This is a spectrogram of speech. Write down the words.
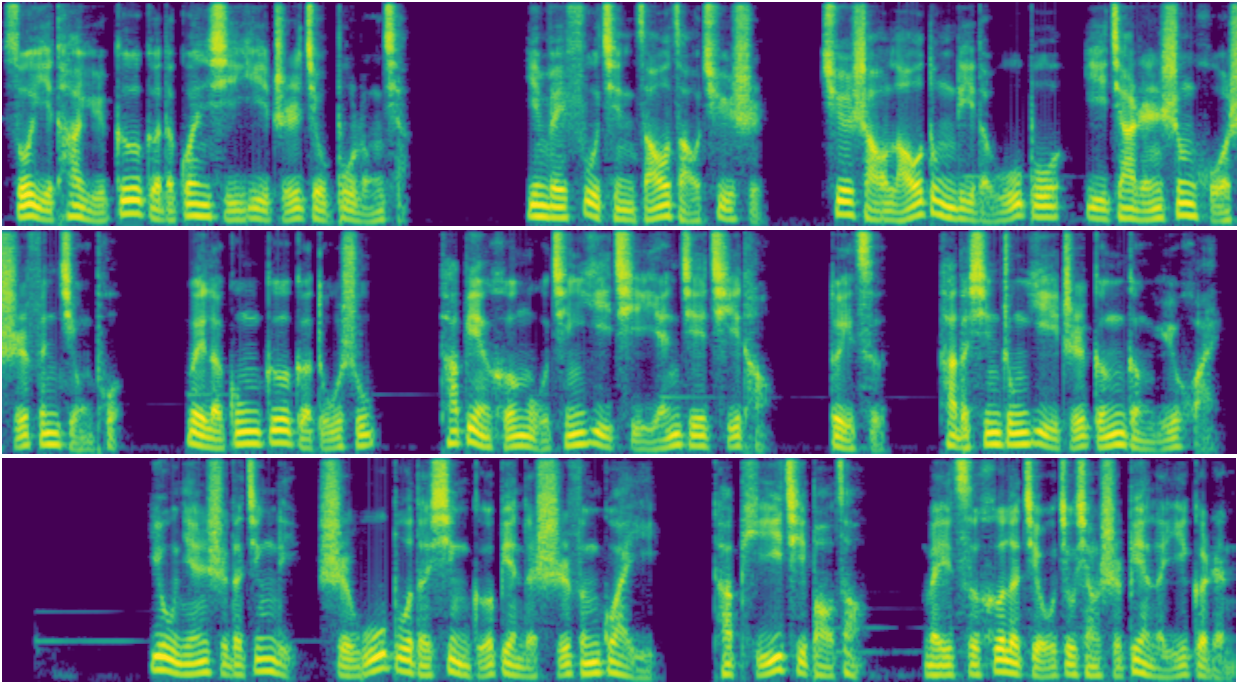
所以他与哥哥的关系一直就不融洽。因为父亲早早去世，缺少劳动力的吴波一家人生活十分窘迫。为了供哥哥读书，他便和母亲一起沿街乞讨。对此，他的心中一直耿耿于怀。幼年时的经历使吴波的性格变得十分怪异，他脾气暴躁，每次喝了酒就像是变了一个人，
